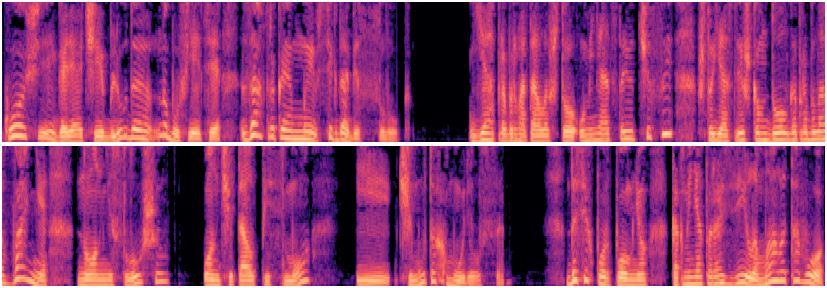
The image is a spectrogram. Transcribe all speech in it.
Кофе и горячие блюда на буфете. Завтракаем мы всегда без слуг. Я пробормотала, что у меня отстают часы, что я слишком долго пробыла в ванне, но он не слушал. Он читал письмо и чему-то хмурился. До сих пор помню, как меня поразило, мало того,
